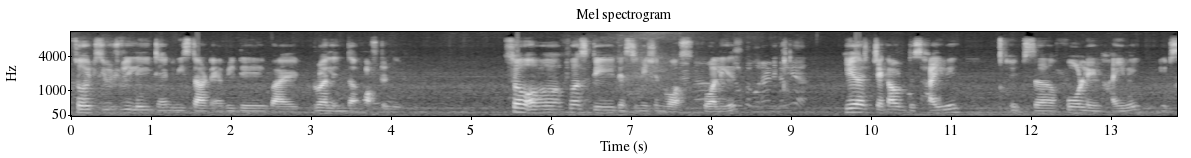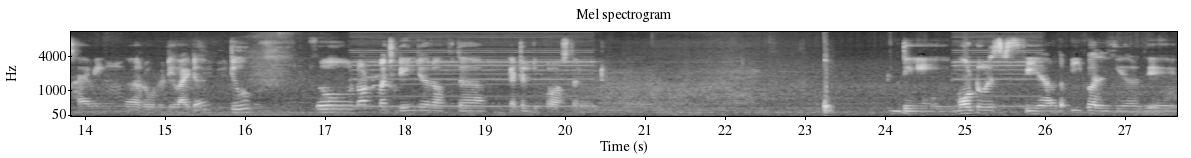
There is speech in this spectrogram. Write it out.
so it's usually late and we start every day by 12 in the afternoon. So our first day destination was Gwalior. Here check out this highway. It's a four lane highway. It's having a road divider too. So not much danger of the cattle to cross the road. The motorists here, the people here, they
